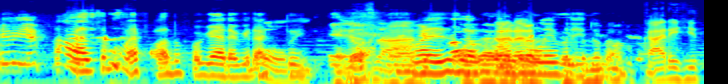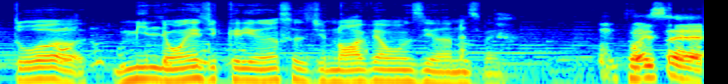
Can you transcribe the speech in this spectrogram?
Eu ia falar, você não vai falar do fogaréu gratuito. É, exato. Mas eu, cara, não lembrei do nome. O cara irritou milhões de crianças de 9 a 11 anos, velho. Pois é.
